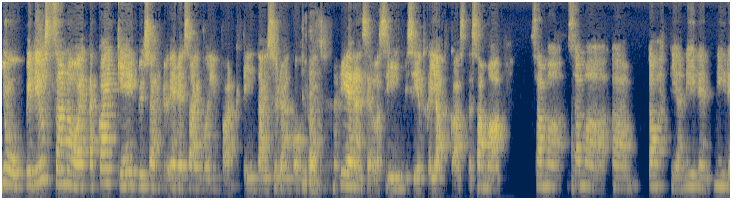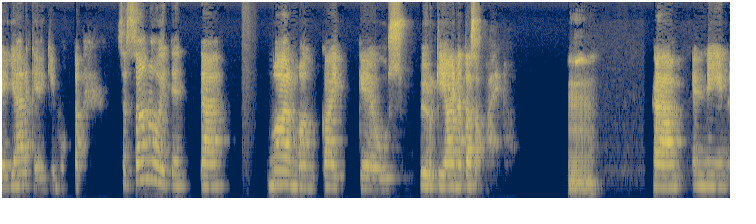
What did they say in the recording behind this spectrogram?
Juu, piti just sanoa, että kaikki ei pysähdy edes aivoinfarktiin tai sydänkohtaukseen. Mä tiedän sellaisia ihmisiä, jotka jatkaa sitä samaa, samaa, samaa äh, tahtia niiden, niiden jälkeenkin, mutta sä sanoit, että maailmankaikkeus pyrkii aina tasapainoon. Mm. Ähm, niin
